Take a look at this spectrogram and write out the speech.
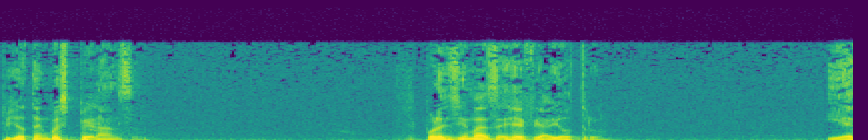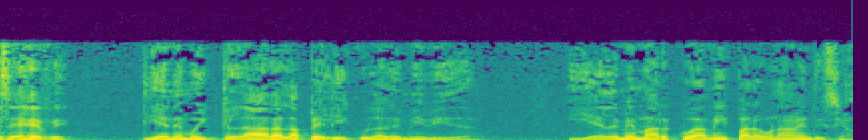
Pues yo tengo esperanza por encima de ese jefe hay otro. Y ese jefe tiene muy clara la película de mi vida. Y él me marcó a mí para una bendición.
